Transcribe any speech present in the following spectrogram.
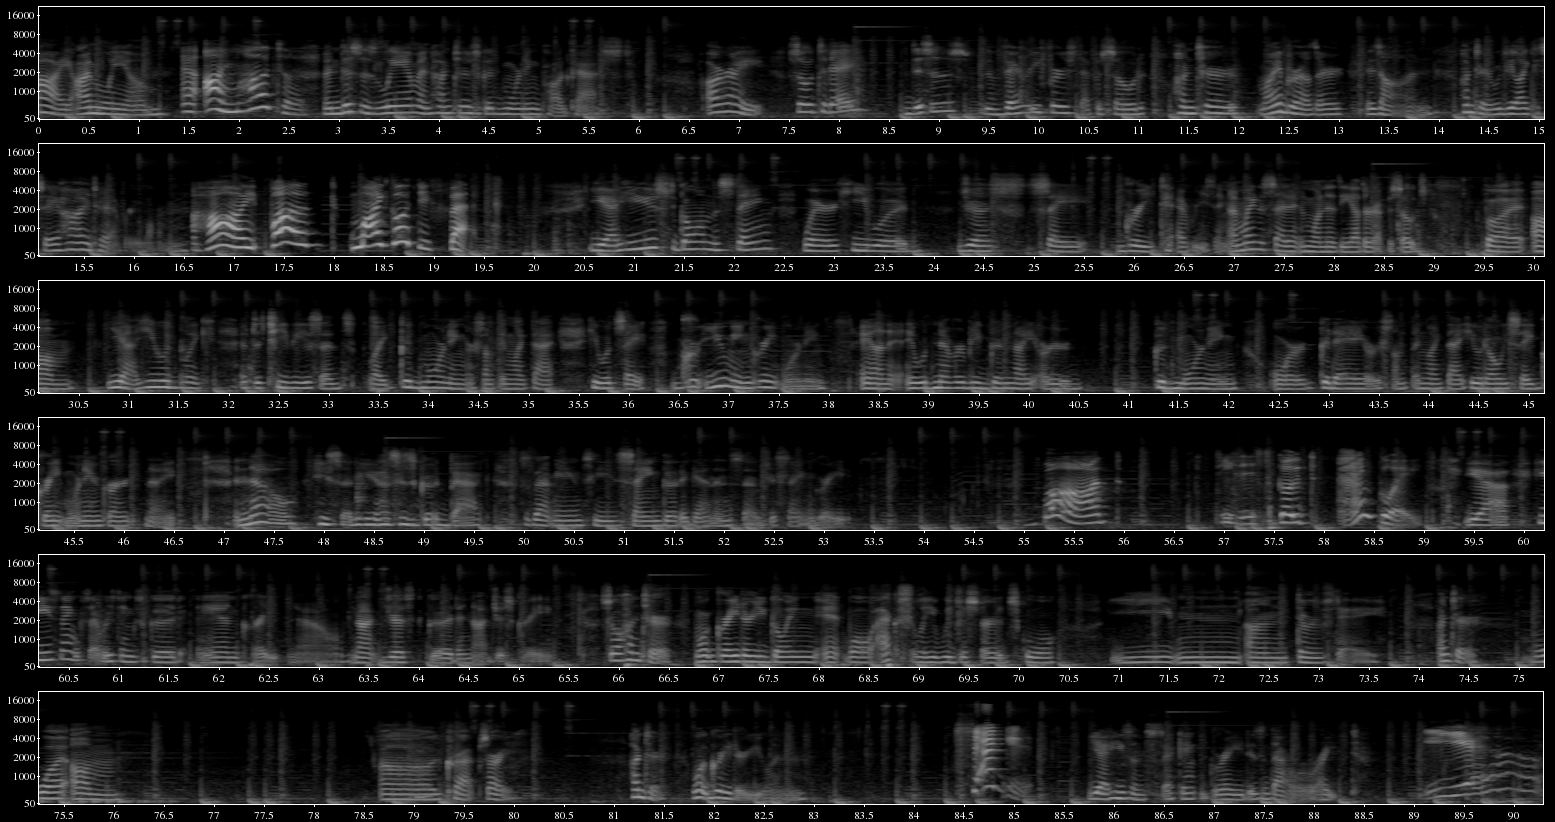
Hi, I'm Liam, And I'm Hunter. and this is Liam and Hunter's Good Morning Podcast. Alright, so today, this is the very first episode Hunter, my brother, is on. Hunter, would you like to say hi to everyone? Hi, but my good is back. Yeah, he used to go on this thing where he would just say great to everything. I might have said it in one of the other episodes, but um yeah, he would like if the TV said like good morning or something like that, he would say you mean great morning and it would never be good night or good morning or good day or something like that. He would always say great morning or great night. And now he said he has his good back, so that means he's saying good again instead of just saying great. But this is good and great. Yeah, he thinks everything's good and great now, not just good and not just great. So Hunter, what grade are you going in? Well, actually, we just started school mm, on Thursday. Hunter, what um uh crap, sorry. Hunter, what grade are you in? Yeah, he's in second grade, isn't that right? Yeah.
